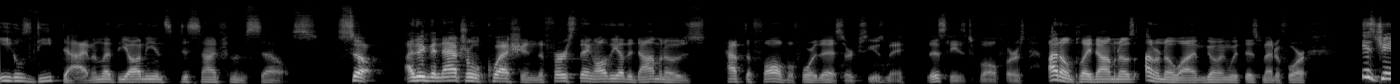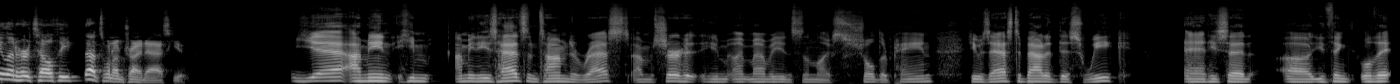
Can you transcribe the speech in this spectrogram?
Eagles deep dive and let the audience decide for themselves. So I think the natural question, the first thing all the other dominoes have to fall before this, or excuse me, this needs to fall first. I don't play dominoes. I don't know why I'm going with this metaphor. Is Jalen Hurts healthy? That's what I'm trying to ask you. Yeah, I mean he I mean, he's had some time to rest. I'm sure he, he might be in some like shoulder pain. He was asked about it this week, and he said, uh, "You think?" Well, they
